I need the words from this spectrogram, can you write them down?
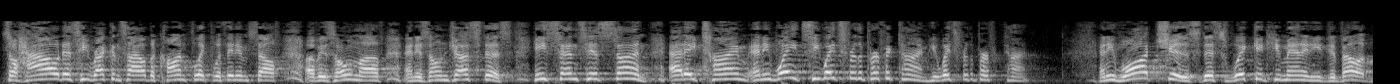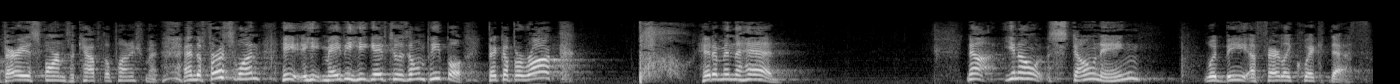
So how does he reconcile the conflict within himself of his own love and his own justice? He sends his son at a time, and he waits. He waits for the perfect time. He waits for the perfect time. And he watches this wicked humanity develop various forms of capital punishment. And the first one, he, he, maybe he gave to his own people. Pick up a rock, hit him in the head. Now, you know, stoning would be a fairly quick death.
